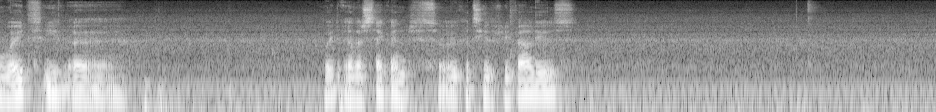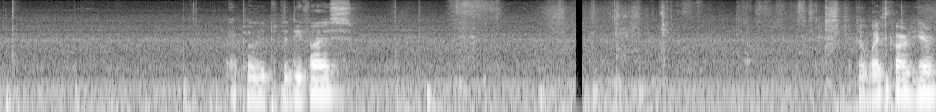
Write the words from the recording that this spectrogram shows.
wait uh, wait another second so you can see the three values. Upload it to the device. The white card here.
